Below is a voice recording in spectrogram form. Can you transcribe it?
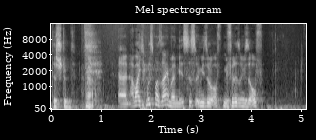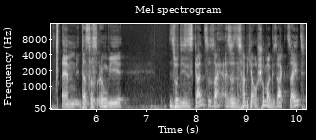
Das stimmt. Ja. Äh, aber ich muss mal sagen, weil mir ist das irgendwie so oft, mir fällt das irgendwie so auf, ähm, dass das irgendwie so dieses ganze, also das habe ich ja auch schon mal gesagt, seit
